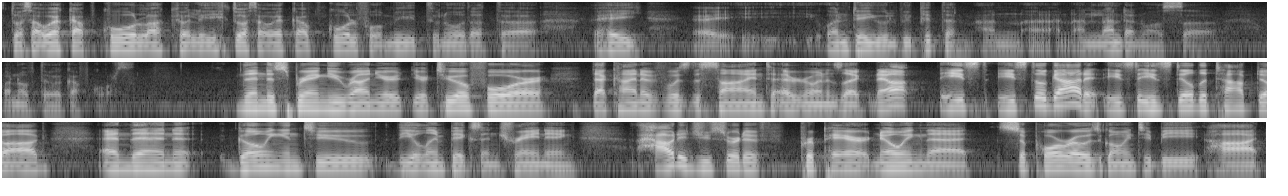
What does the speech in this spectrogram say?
it was a wake up call. Actually, it was a wake up call for me to know that, uh, hey, uh, one day you will be beaten, and, and, and London was uh, one of the wake up calls. Then this spring you run your your 204. That kind of was the sign to everyone. Is like, no, he's he's still got it. He's he's still the top dog. And then going into the Olympics and training, how did you sort of prepare, knowing that Sapporo is going to be hot?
